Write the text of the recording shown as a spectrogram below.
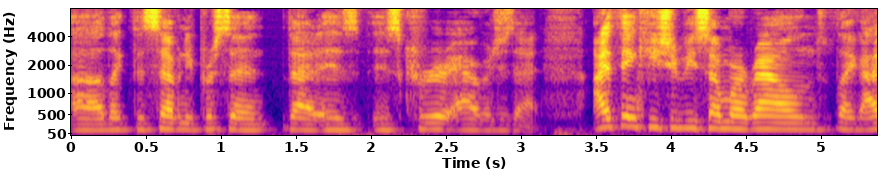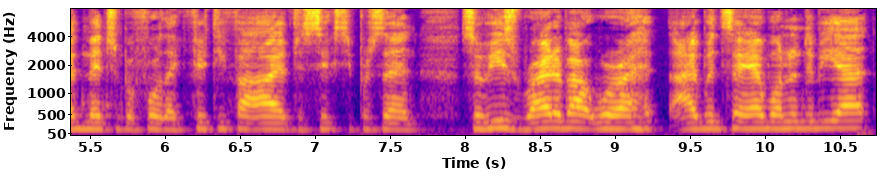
uh, like the 70% that his, his career average is at. I think he should be somewhere around, like I've mentioned before, like 55 to 60%. So he's right about where I, I would say I want him to be at.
